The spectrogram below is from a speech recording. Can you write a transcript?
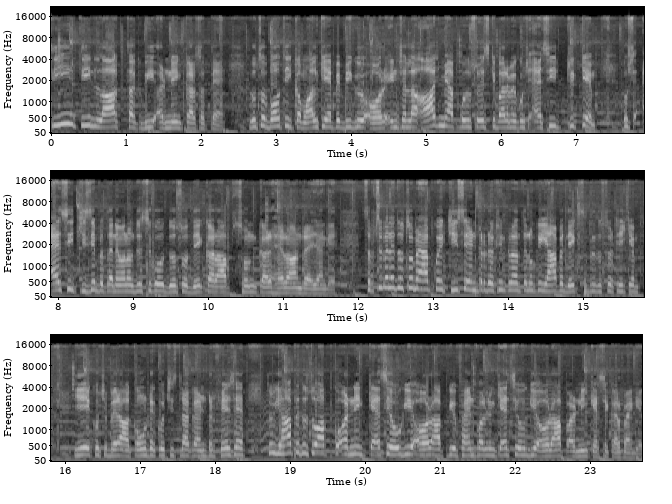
तीन तीन लाख तक भी अर्निंग कर सकते हैं। दोस्तों, बहुत ही कमाल की ऐप है बीगो और इनशाला आज मैं आपको दोस्तों इसके बारे में कुछ ऐसी ट्रिकें कुछ ऐसी चीज़ें बताने वाला हूँ जिसको दोस्तों देख आप सुनकर हैरान रह जाएँगे। सबसे पहले दोस्तों मैं आपको एक चीज़ से इंट्रोडक्शन कराता चलूँ कि यहाँ पे देख सकते हैं दोस्तों, ठीक है? ये कुछ मेरा अकाउंट है, कुछ इस तरह का इंटरफेस है। तो यहाँ पे दोस्तों, आपको अर्निंग कैसे होगी और आपकी फ़ैन फॉलोइंग कैसे होगी और आप अर्निंग कैसे कर पाएँगे?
